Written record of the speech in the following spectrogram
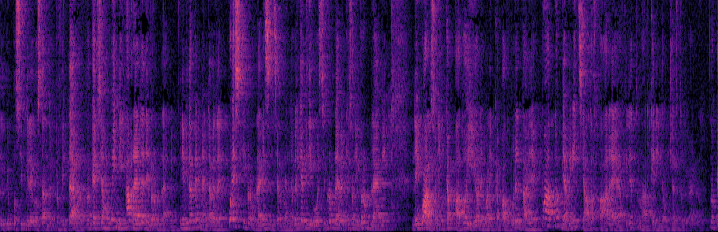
il più possibile costante e profittevole. Ok, diciamo quindi avrete dei problemi. Inevitabilmente avete questi problemi essenzialmente. Perché vi dico questi problemi? Perché sono i problemi nei quali sono incappato io, nei quali è incappato pure Davide, quando abbiamo iniziato a fare affiliate marketing a un certo livello. Ok?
